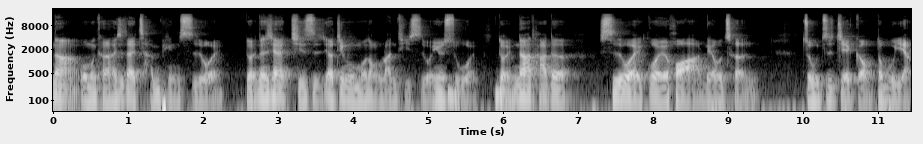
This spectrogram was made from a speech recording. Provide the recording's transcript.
那我们可能还是在产品思维，对，但是现在其实要进入某种软体思维，因为数位，对，那它的思维规划流程、组织结构都不一样，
